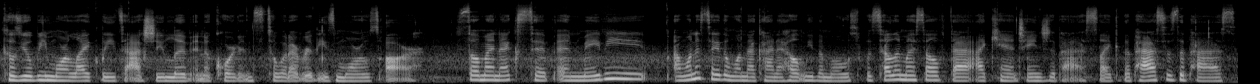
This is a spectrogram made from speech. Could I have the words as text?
because you'll be more likely to actually live in accordance to whatever these morals are. So, my next tip, and maybe I want to say the one that kind of helped me the most, was telling myself that I can't change the past. Like, the past is the past.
